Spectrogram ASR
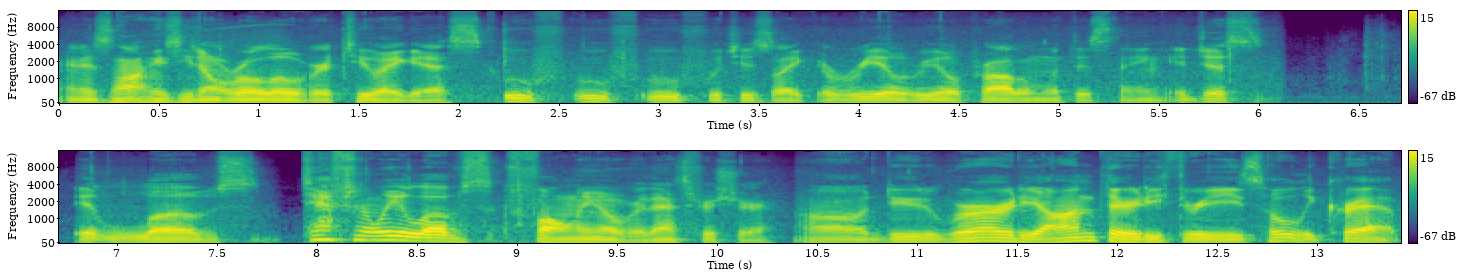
And as long as you don't roll over too, I guess. Oof, oof, oof, which is like a real, real problem with this thing. It just, it loves, definitely loves falling over, that's for sure. Oh, dude, we're already on 33s. Holy crap.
